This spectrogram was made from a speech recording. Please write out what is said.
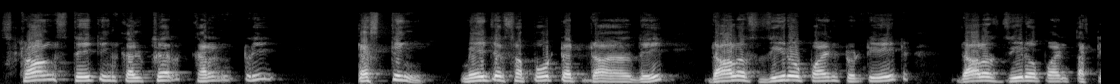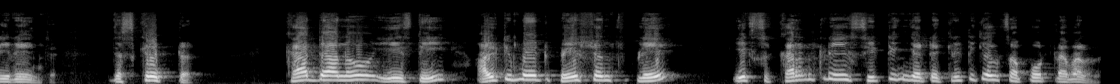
strong staking culture currently testing major support at the dollars 0.28 dollars 0.30 range. The script cardano is the ultimate patience play. It's currently sitting at a critical support level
